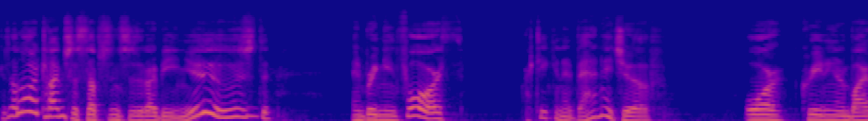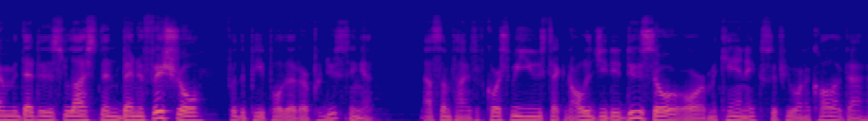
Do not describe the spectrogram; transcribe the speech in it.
Because a lot of times the substances that are being used and bringing forth are taken advantage of or creating an environment that is less than beneficial for the people that are producing it. Now, sometimes, of course, we use technology to do so, or mechanics, if you want to call it that.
